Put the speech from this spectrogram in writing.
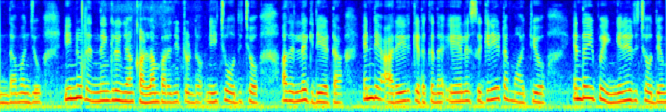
എന്താ മഞ്ജു? നിന്നോട് എന്തെങ്കിലും ഞാൻ കള്ളം പറഞ്ഞിട്ടുണ്ടോ? നീ ചോദിച്ചോ? അതല്ല ഗിരിയേട്ടാ എന്റെ അരയിൽ കിടക്കുന്ന ഏലസ് ഗിരിയേട്ടൻ മാറ്റിയോ? എന്താ ഇപ്പോൾ ഇങ്ങനെയൊരു ചോദ്യം?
